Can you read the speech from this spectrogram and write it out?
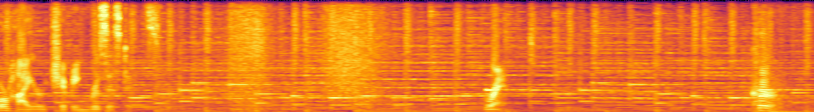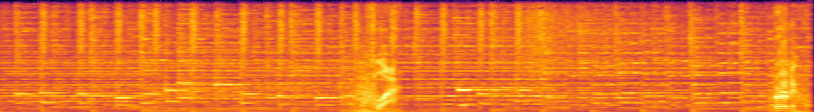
for higher chipping resistance. Round. Curve. Flat. Vertical.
